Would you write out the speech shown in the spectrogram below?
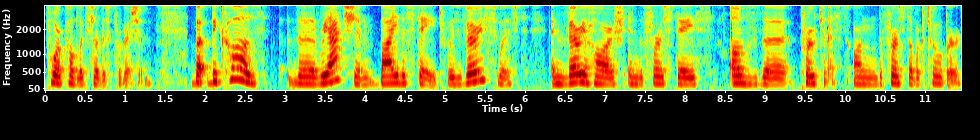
poor public service provision. But because the reaction by the state was very swift and very harsh in the first days of the protest on the 1st of October,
